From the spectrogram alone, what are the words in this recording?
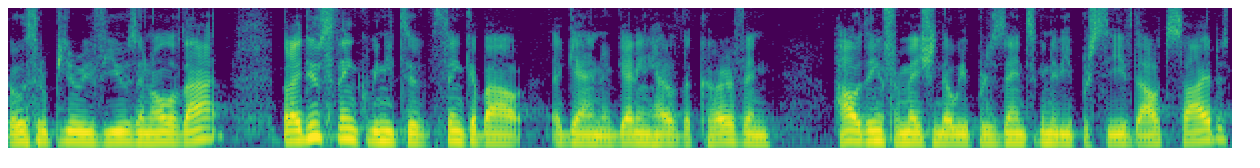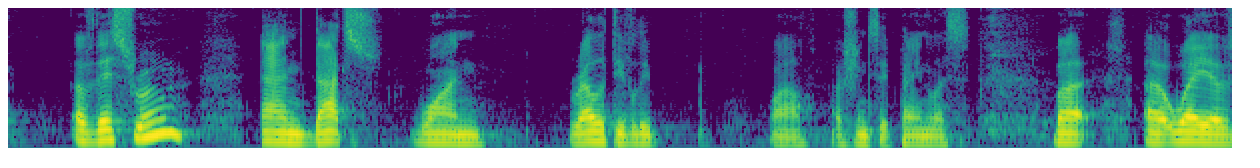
go through peer reviews and all of that. But I do think we need to think about, again, getting ahead of the curve and how the information that we present is going to be perceived outside of this room. And that's one relatively, well, I shouldn't say painless, but a way of,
